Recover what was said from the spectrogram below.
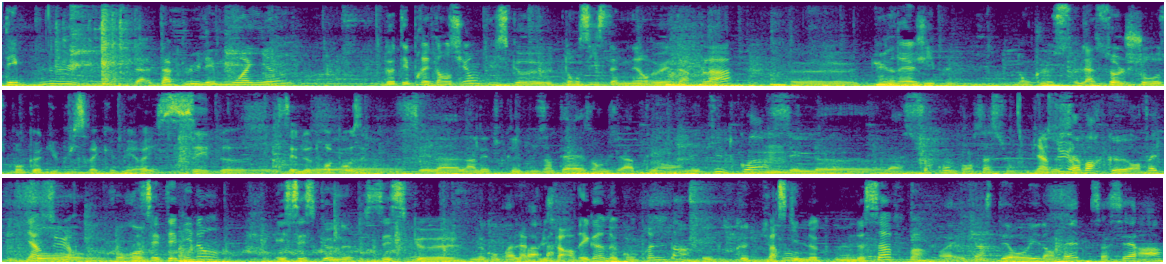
T'es plus, t'as plus les moyens de tes prétentions puisque ton système nerveux est à plat, euh, tu ne réagis plus. Donc la seule chose pour que tu puisses récupérer, c'est de, de te reposer. c'est l'un des trucs les plus intéressants que j'ai appris en études, quoi. Hmm. C'est la surcompensation. Bien de sûr. savoir que en fait, il Bien faut, sûr. c'est évident. Et c'est ce que, c'est ce que la plupart des gars ne comprennent pas. parce qu'ils ne, savent pas. et qu'un stéroïde, en fait, ça sert à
